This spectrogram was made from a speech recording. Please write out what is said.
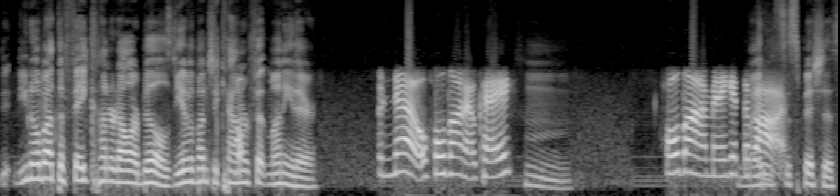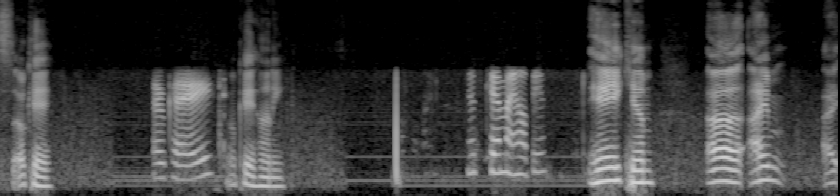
Do you know about the fake hundred dollar bills? Do you have a bunch of counterfeit money there? No, hold on, okay? Hmm. Hold on, I'm gonna get the Mighty boss. suspicious. Okay. Okay. Okay, honey. Miss Kim, I help you? Hey, Kim. Uh, I'm. I,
